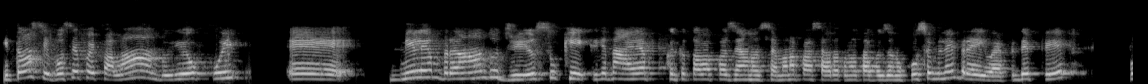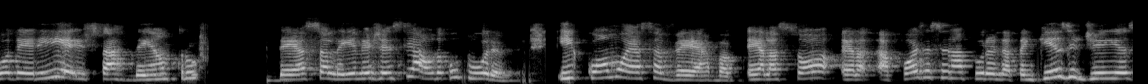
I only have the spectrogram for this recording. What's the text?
Então, assim, você foi falando e eu fui é, me lembrando disso, que, que na época que eu estava fazendo, semana passada, quando eu estava fazendo o curso, eu me lembrei, o FDP poderia estar dentro dessa lei emergencial da cultura. E como essa verba, ela só, ela, após a assinatura, ainda tem 15 dias,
